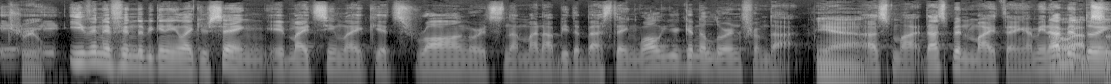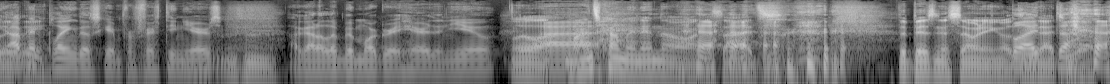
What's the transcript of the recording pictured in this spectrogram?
I- even if in the beginning, like you're saying, it might seem like it's wrong or it's not might not be the best thing. Well, you're gonna learn from that. Yeah, that's my that's been my thing. I mean, I've oh, been absolutely. doing I've been playing this game for 15 years. Mm-hmm. I got a little bit more gray hair than you. Well, uh, mine's coming in though on the sides. the business owning will but, do that to you.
